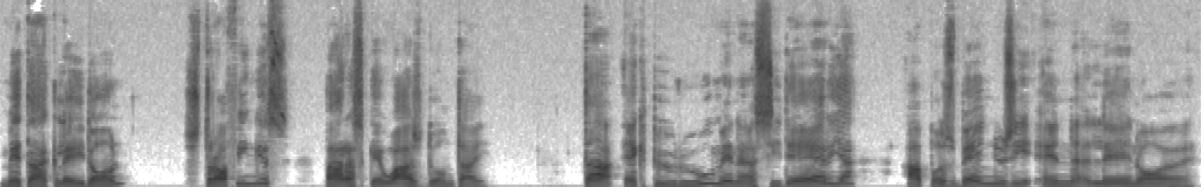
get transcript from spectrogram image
metacleidon, strophinges parascevasdontai. Ta ecpurumena sideria apos benusi en lenoe.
